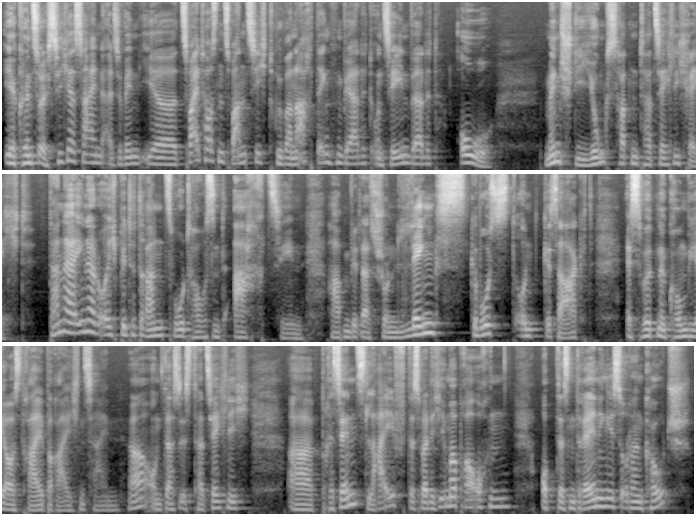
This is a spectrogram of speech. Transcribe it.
Ihr könnt es euch sicher sein, also wenn ihr 2020 drüber nachdenken werdet und sehen werdet, oh, Mensch, die Jungs hatten tatsächlich recht. Dann erinnert euch bitte dran, 2018 haben wir das schon längst gewusst und gesagt, es wird eine Kombi aus drei Bereichen sein. Ja, und das ist tatsächlich äh, Präsenz live, das werde ich immer brauchen, ob das ein Training ist oder ein Coach.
